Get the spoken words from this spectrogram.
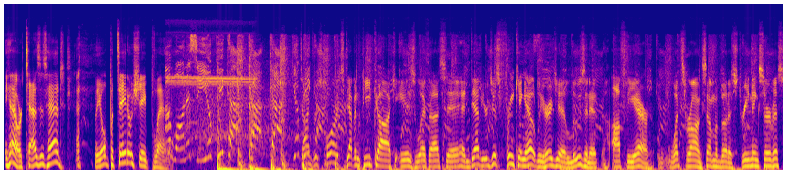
yeah, or Taz's head. the old potato shaped planet. I wanna see you Time for sports. Devin Peacock is with us. And Dev, you're just freaking out. We heard you losing it off the air. What's wrong? Something about a streaming service?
